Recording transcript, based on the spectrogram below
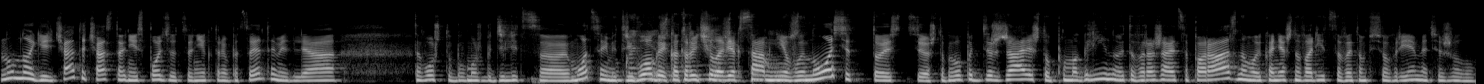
Ну, многие чаты, часто они используются некоторыми пациентами для того, чтобы, может быть, делиться эмоциями, Ну, тревогой, конечно, которые конечно, человек сам не конечно. выносит, то есть, э, чтобы его поддержали, чтобы помогли, но это выражается по-разному, и, конечно, вариться в этом все время тяжело.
